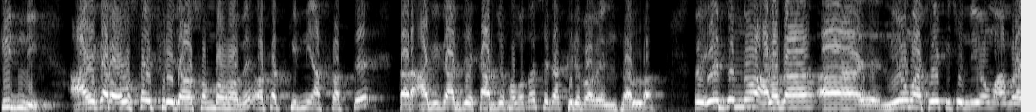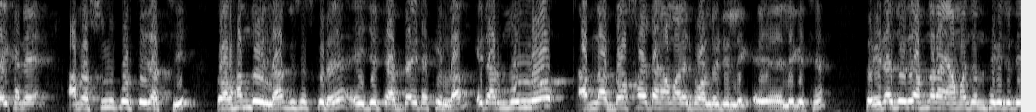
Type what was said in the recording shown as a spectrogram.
কিডনি, আগেকার অবস্থায় ফিরে যাওয়া সম্ভব হবে, অর্থাৎ কিডনি আস্তে আস্তে তার আগেকার যে কার্যক্ষমতা সেটা ফিরে পাবে ইনশাল্লাহ তো এর জন্য আলাদা নিয়ম আছে, কিছু নিয়ম আমরা এখানে আমরা শুরু করতে যাচ্ছি। তো আলহামদুলিল্লাহ, বিশেষ করে এই যে ট্যাবটা এটা কিনলাম, এটার মূল্য আপনার দশ হাজার টাকা আমাদেরকে অলরেডি লেগেছে। তো এটা যদি আপনারা অ্যামাজন থেকে যদি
